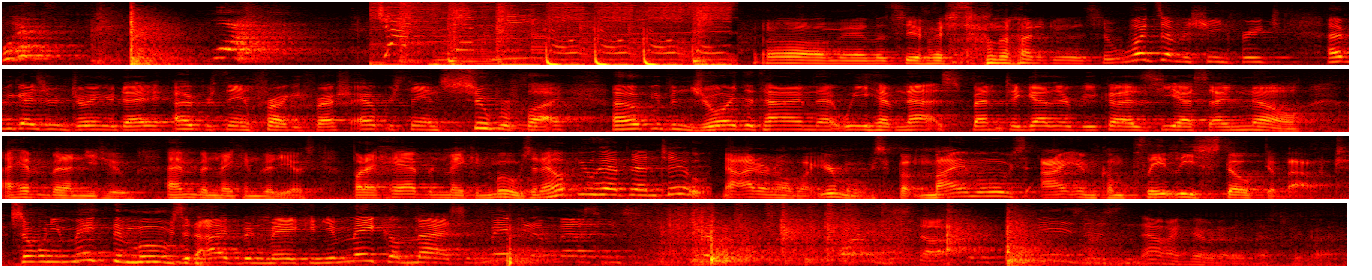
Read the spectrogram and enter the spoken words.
What? Oh man, let's see if I still know how to do this. So what's up machine freaks? I hope you guys are enjoying your day. I hope you're staying froggy fresh. I hope you're staying super fly. I hope you've enjoyed the time that we have not spent together because yes, I know I haven't been on YouTube. I haven't been making videos, but I have been making moves and I hope you have been too. Now I don't know about your moves, but my moves I am completely stoked about. So when you make the moves that I've been making, you make a mess and making a mess is you know, fun and stuff. I have another mess to go.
